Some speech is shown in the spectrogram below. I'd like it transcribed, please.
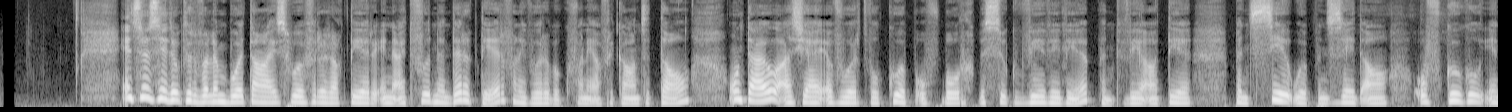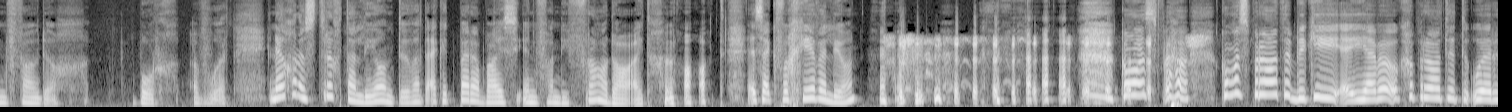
En so sê Dr Willem Botha, hy is hoofredakteur en uitvoerende direkteur van die Woordeboek van die Afrikaanse taal. Onthou as jy 'n woord wil koop of borg, besoek www.wat.co.za of Google eenvoudig borg 'n woord. En nou gaan ons terug na Leon toe want ek het Parabuis een van die vrae daar uitgelaat. Is ek vergewe Leon? kom ons kom ons praat 'n bietjie. Jy wou ook gepraat het oor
